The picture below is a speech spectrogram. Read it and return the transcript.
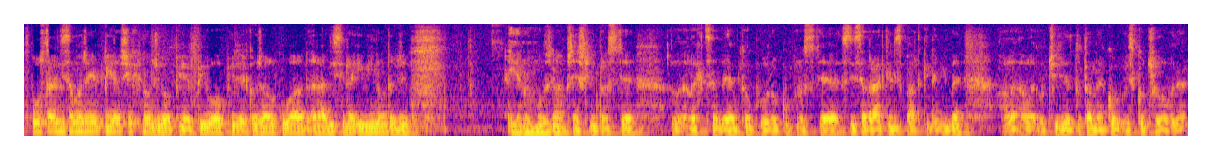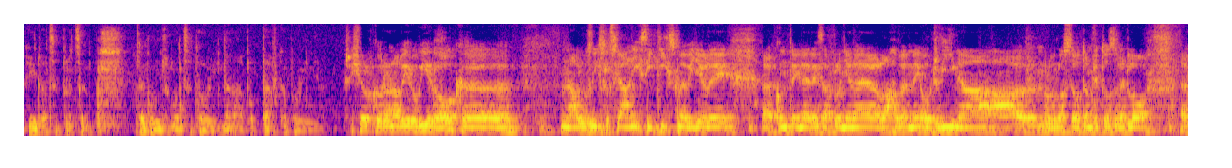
spousta lidí samozřejmě pije všechno, že jo, pije pivo, pije kořálku a rádi si dají i víno, takže jenom možná přešli prostě lehce během toho půl roku prostě, jestli se vrátili zpátky, nevíme, ale, ale určitě to tam jako vyskočilo o nějakých 20%. Ta konzumace toho vína a poptávka po víně. Přišel koronavirový rok, eh, na různých sociálních sítích jsme viděli eh, kontejnery zaplněné lahvemi od vína a mluvilo se o tom, že to zvedlo eh,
